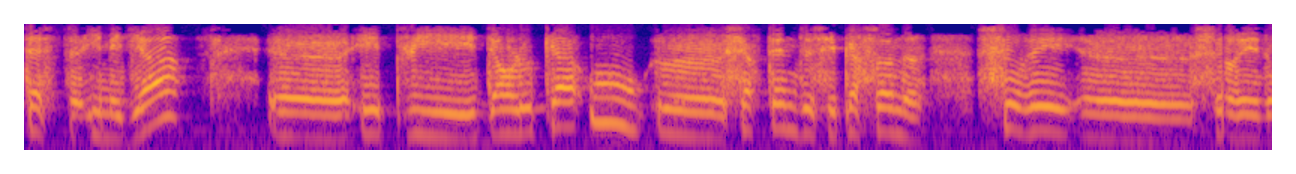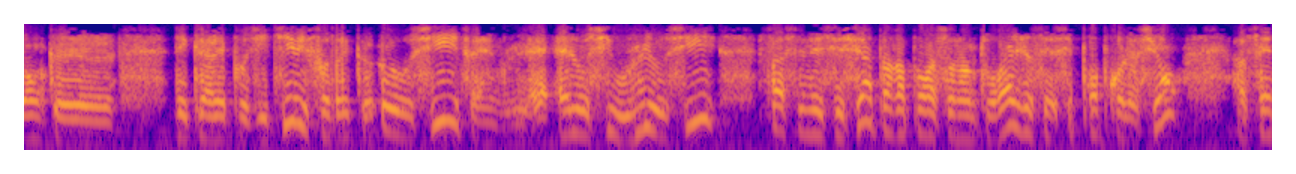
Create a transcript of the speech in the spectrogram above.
test immédiat. Euh, et puis, dans le cas où euh, certaines de ces personnes seraient, euh, seraient donc déclarées positives, il faudrait que eux aussi, enfin, elle aussi ou lui aussi, fassent le nécessaire par rapport à son entourage, à ses, propres relations, afin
